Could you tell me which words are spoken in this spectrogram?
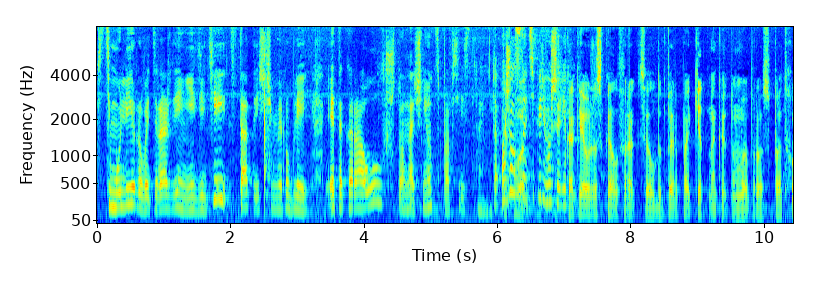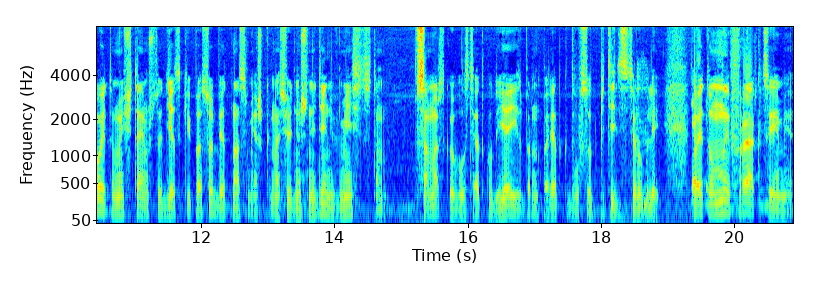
стимулировать рождение детей 100 тысячами рублей. Это караул, что начнется по всей стране. Да, пожалуйста, вот, теперь ваша реплика. Как я уже сказал, фракция ЛДПР пакетно к этому вопросу подходит, и мы считаем, что детские пособия – это насмешка. На сегодняшний день в месяц там в Самарской области, откуда я избран, порядка 250 рублей. Mm-hmm. Поэтому мы фракциями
